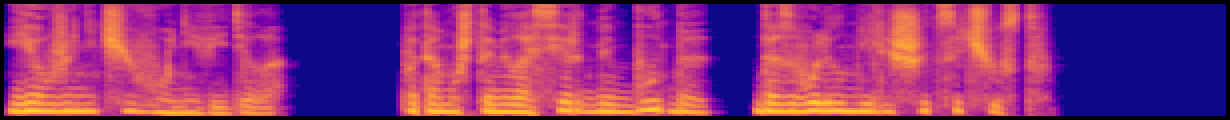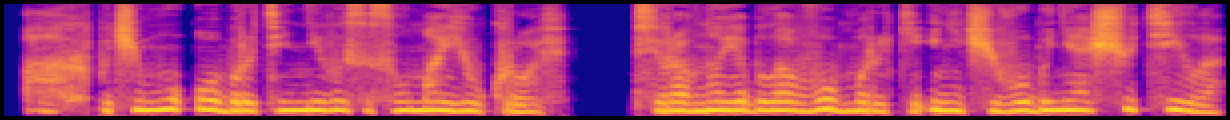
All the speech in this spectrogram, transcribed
я уже ничего не видела, потому что милосердный Будда дозволил мне лишиться чувств. Ах, почему оборотень не высосал мою кровь? Все равно я была в обмороке и ничего бы не ощутила.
